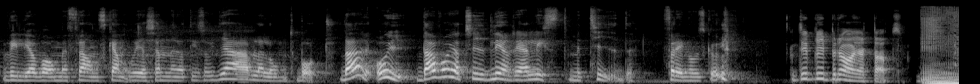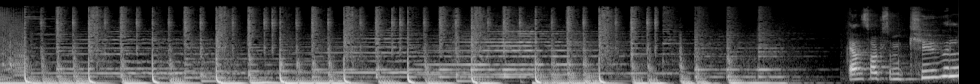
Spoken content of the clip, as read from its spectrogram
vill jag vara med franskan och jag känner att det är så jävla långt bort. Där, oj, där var jag tydligen realist med tid, för en gångs skull. Det blir bra hjärtat. en sak som är kul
